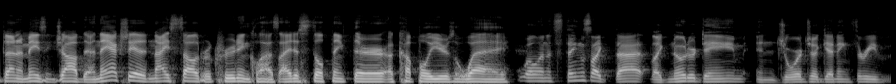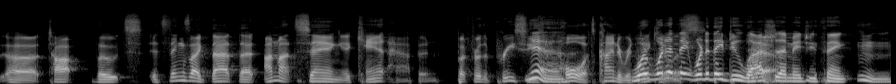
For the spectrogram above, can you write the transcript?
Done an amazing job there, and they actually had a nice, solid recruiting class. I just still think they're a couple of years away. Well, and it's things like that, like Notre Dame and Georgia getting three uh, top votes. It's things like that that I'm not saying it can't happen, but for the preseason Yeah. poll, it's kind of ridiculous. What, what did they What did they do last Yeah. year that made you think, hmm,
